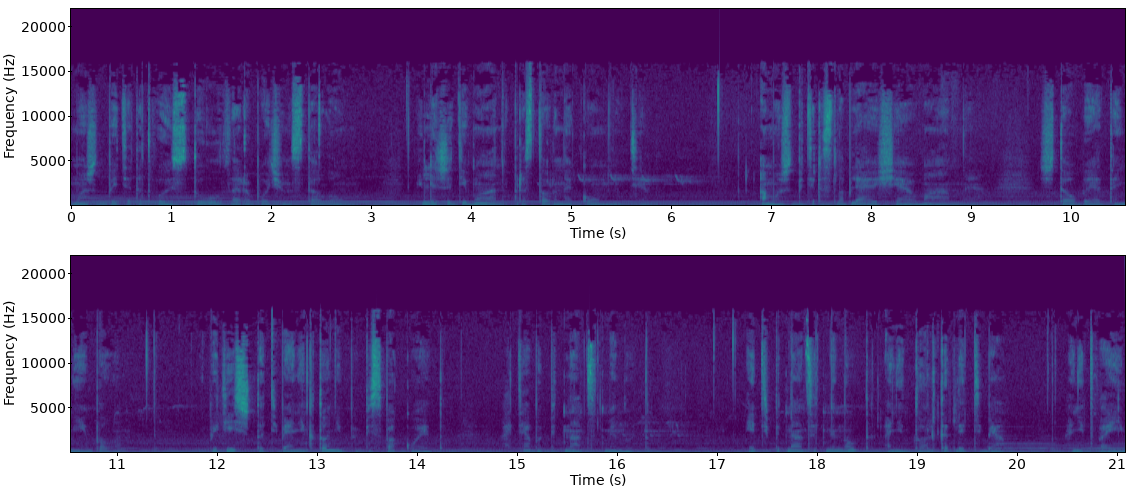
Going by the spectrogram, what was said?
Может быть, это твой стул за рабочим столом или же диван в просторной комнате, а может быть расслабляющая ванная, что бы это ни было, убедись, что тебя никто не побеспокоит, хотя бы 15 минут. Эти 15 минут, они только для тебя, они твои,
